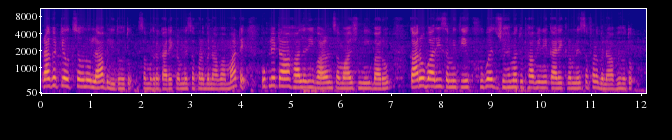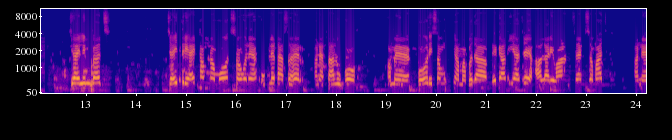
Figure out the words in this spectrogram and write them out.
પ્રાગટ્ય ઉત્સવનો લાભ લીધો હતો. સમગ્ર કાર્યક્રમને સફળ બનાવવા માટે ઉપલેટા હાલરી વાળંદ સમાજની બારો કારોબારી સમિતિએ ખૂબ જ જહેમત ઉઠાવીને કાર્યક્રમને સફળ બનાવ્યો હતો. જય લીંબજ. ચૈત્રી આઠમના મહોત્સવને ઉપલેટા શહેર અને તાલુકો અમે બહોળી સંખ્યામાં બધા ભેગા થયા છે. હાલારી વાળંદ સૈન સમાજ અને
